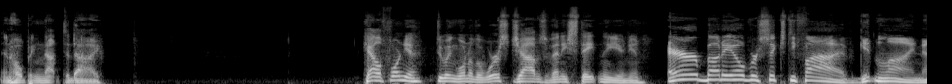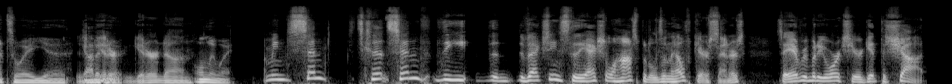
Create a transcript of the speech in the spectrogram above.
and hoping not to die. California doing one of the worst jobs of any state in the union. Everybody over 65, get in line. That's the way you got to get her, it. get her done. Only way. I mean, send send the, the, the vaccines to the actual hospitals and healthcare centers. Say everybody who works here get the shot.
